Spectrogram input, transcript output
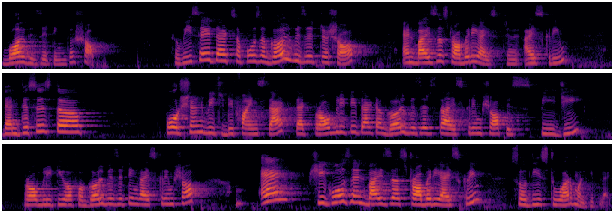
boy visiting the shop. So, we say that suppose a girl visits a shop and buys a strawberry ice, ice cream then this is the portion which defines that, that probability that a girl visits the ice cream shop is PG, probability of a girl visiting ice cream shop and she goes and buys a strawberry ice cream. So, these two are multiplied.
